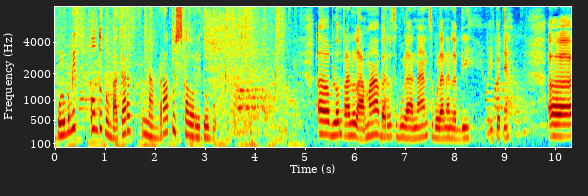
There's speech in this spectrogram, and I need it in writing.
60 menit untuk membakar 600 kalori tubuh. Eh, belum terlalu lama, baru sebulanan, sebulanan lebih ikutnya. Eh,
